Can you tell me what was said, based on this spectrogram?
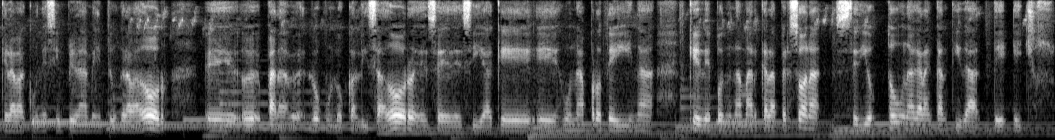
que la vacuna es simplemente un grabador. Eh, eh, para un localizador se decía que es una proteína que le pone una marca a la persona se dio toda una gran cantidad de hechos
